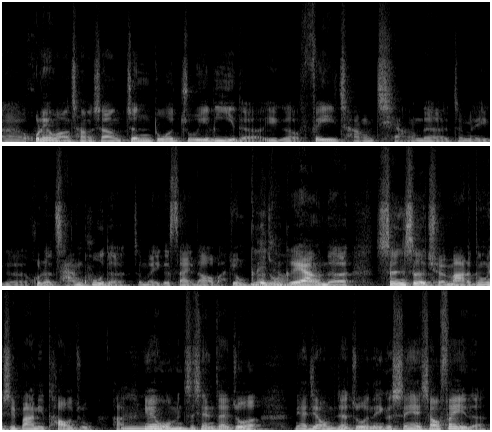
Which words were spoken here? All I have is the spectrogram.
呃互联网厂商争夺注意力的一个非常强的这么一个或者残酷的这么一个赛道吧，就用各种各样的声色犬马的东西把你套住哈。因为我们之前在做，你还记得我们在做那个深夜消费的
